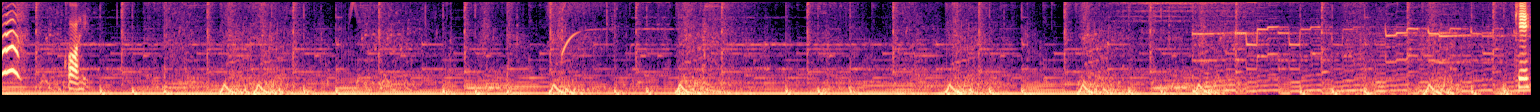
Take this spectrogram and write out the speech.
Ah, corre. Quê?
